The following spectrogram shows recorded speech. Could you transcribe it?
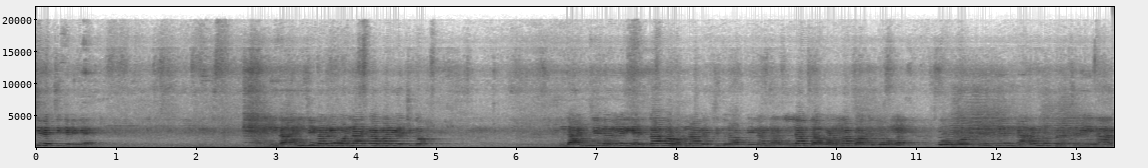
இப்படி வச்சுக்கிறீங்க இந்த அஞ்சு விரலும் ஒன்னா இருக்கிற மாதிரி வச்சுக்கோ. இந்த அஞ்சு விரல எதுக்காக ஒன்னா வச்சுக்கிறோம் அப்படின்னா நல்லா கவனமா பார்த்துக்கோங்க. ஒவ்வொருத்தருக்கு நரம்பு பிரச்சனையினால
